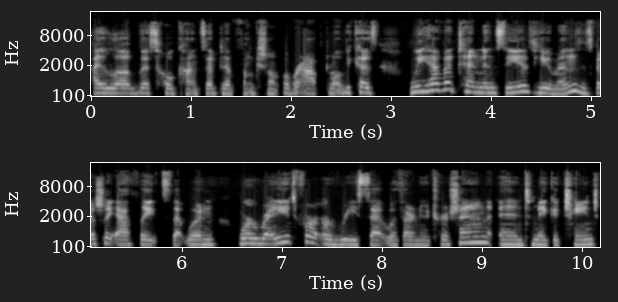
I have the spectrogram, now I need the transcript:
I love this whole concept of functional over optimal because we have a tendency as humans, especially athletes, that when we're ready for a reset with our nutrition and to make a change,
